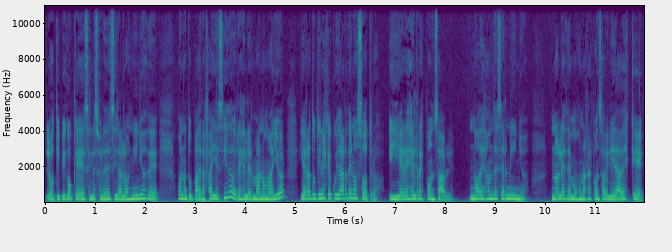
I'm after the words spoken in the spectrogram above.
Lo típico que se les suele decir a los niños de, bueno, tu padre ha fallecido, eres el hermano mayor y ahora tú tienes que cuidar de nosotros y eres el responsable. No dejan de ser niños no les demos unas responsabilidades que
